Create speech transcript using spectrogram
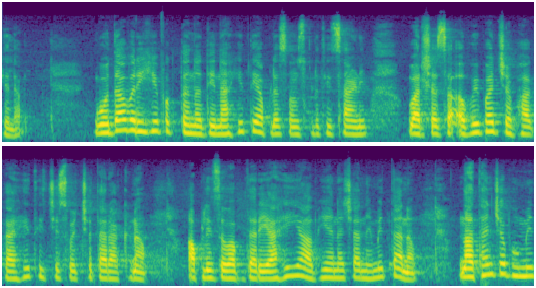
केलं. गोदावरी ही फक्त नदी नाही ती आपल्या संस्कृतीचा आणि वारशाचा अविभाज्य भाग आहे. तिची स्वच्छता राखणं आपली जबाबदारी आहे. या अभियानाच्या निमित्तानं नाथांच्या भूमीत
